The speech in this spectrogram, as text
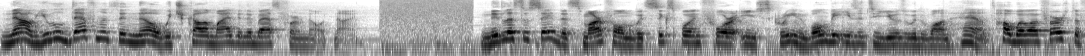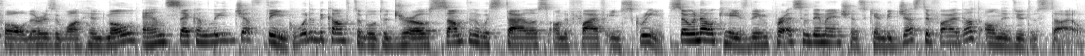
Now you will definitely know which color might be the best for Note 9. Needless to say, the smartphone with 6.4 inch screen won't be easy to use with one hand. However, first of all, there is a one hand mode, and secondly, just think, would it be comfortable to draw something with stylus on the 5 inch screen? So in our case, the impressive dimensions can be justified not only due to style.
